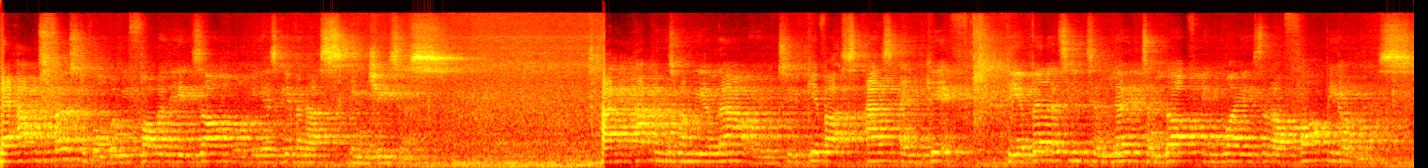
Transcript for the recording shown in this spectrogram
It happens first of all when we follow the example He has given us in Jesus. Happens when we allow Him to give us as a gift the ability to learn to love in ways that are far beyond us.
